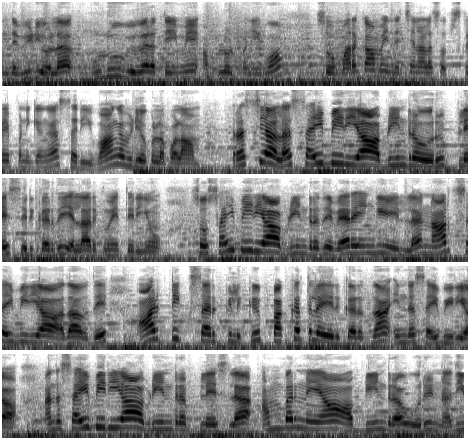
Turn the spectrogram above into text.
இந்த வீடியோவில் முழு விவரத்தையுமே அப்லோட் பண்ணிடுவோம். ஸோ மறக்காமல் இந்த சேனலை சப்ஸ்கிரைப் பண்ணிக்கோங்க. சரி வாங்க வீடியோக்குள்ளே போகலாம் ரஷ்யாவில் சைபீரியா அப்படின்ற ஒரு பிளேஸ் இருக்கிறது எல்லாருக்குமே தெரியும். ஸோ சைபீரியா அப்படின்றது வேற எங்கேயும் இல்லை. நார்த் சைபீரியா அதாவது ஆர்டிக் சர்க்கிளுக்கு பக்கத்தில் இருக்கிறது தான் இந்த சைபீரியா. அந்த சைபீரியா அப்படின்ற பிளேஸில் அம்பர்னையா அப்படின்ற ஒரு நதி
